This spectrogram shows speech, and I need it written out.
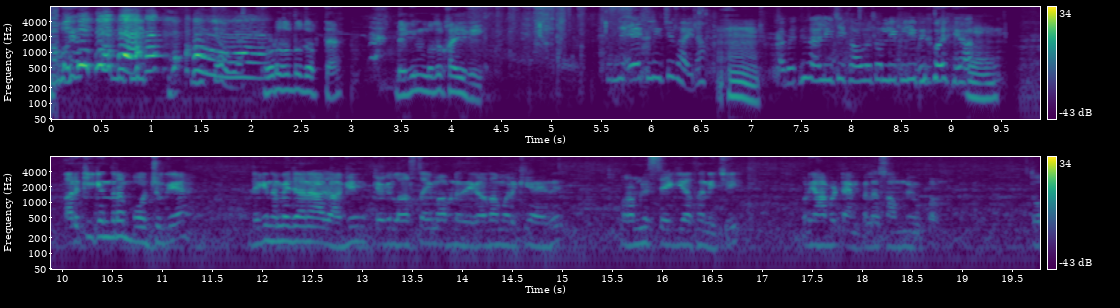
दो थोड़ा सा तो जबता है लेकिन तो खाई गई तुमने एक लीची खाई ना? हम्म। अब इतनी सारी लीची खाओगे तो लिप लिप ही होएगा अर्की के अंदर हम पहुँच चुके हैं लेकिन हमें जाना है आज आगे क्योंकि लास्ट टाइम आपने देखा था हम अर्की आए थे और हमने स्टे किया था नीचे और यहाँ पे टेंपल है सामने ऊपर। तो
